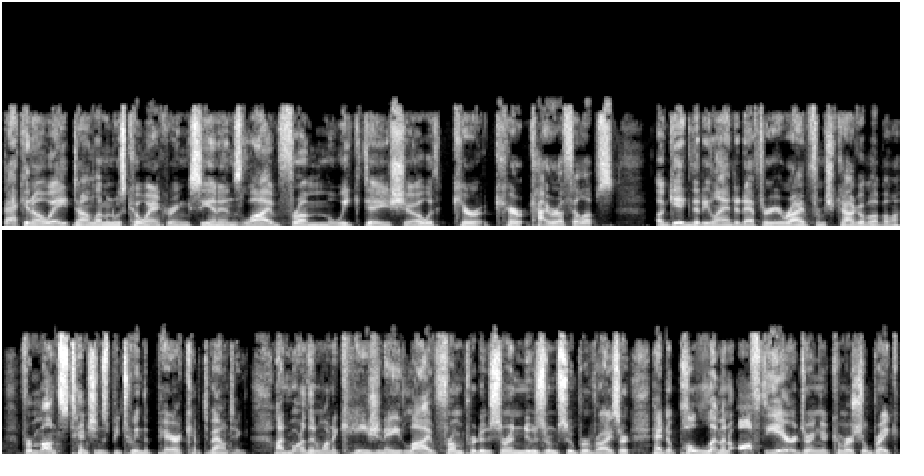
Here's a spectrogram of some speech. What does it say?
Back in 08, Don Lemon was co anchoring CNN's Live from Weekday show with Kyra, Kyra, Phillips, a gig that he landed after he arrived from Chicago, blah, blah, blah. For months, tensions between the pair kept mounting. On more than one occasion, a Live from producer and newsroom supervisor had to pull Lemon off the air during a commercial break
